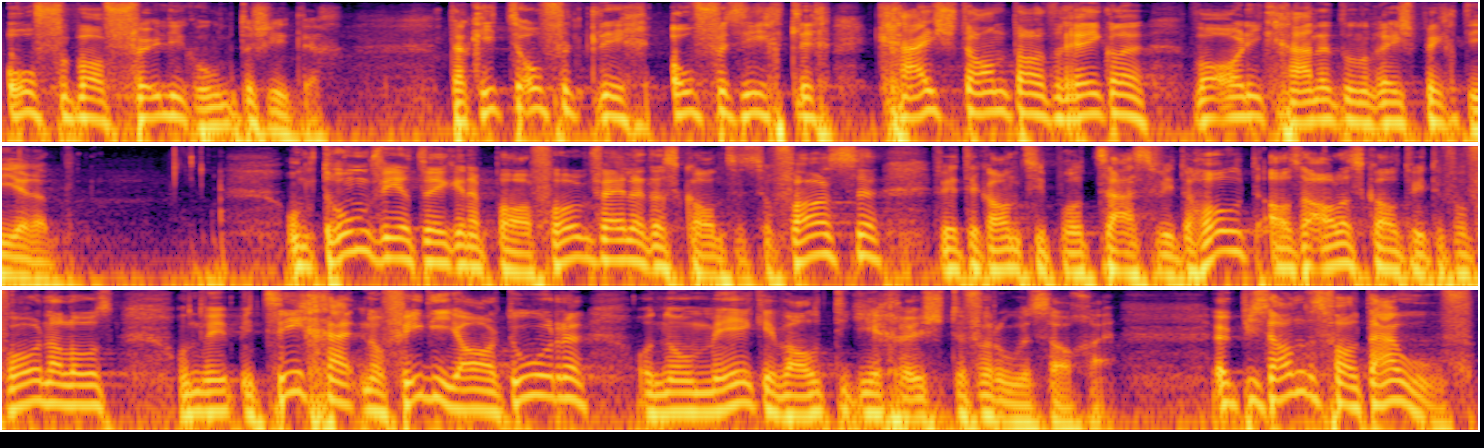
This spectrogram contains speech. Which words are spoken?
offenbar völlig unterschiedlich. Da gibt es offensichtlich keine Standardregeln, die alle kennen und respektieren. Und darum wird wegen ein paar Formfällen das Ganze zu Farce, wird der ganze Prozess wiederholt, also alles geht wieder von vorne los und wird mit Sicherheit noch viele Jahre dauern und noch mehr gewaltige Kosten verursachen. Etwas anderes fällt auch auf.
